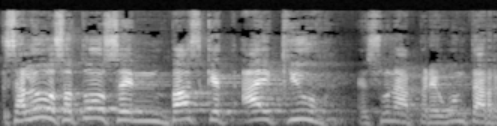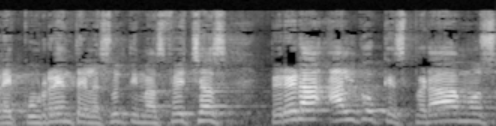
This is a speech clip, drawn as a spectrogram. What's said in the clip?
Saludos a todos en Basket IQ. Es una pregunta recurrente en las últimas fechas, pero era algo que esperábamos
